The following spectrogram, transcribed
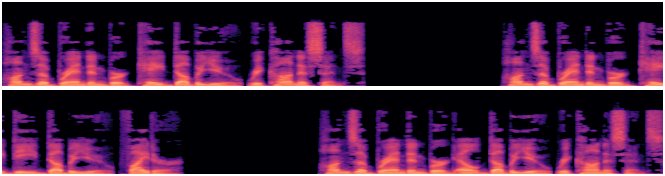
Hansa Brandenburg KW reconnaissance. Hansa Brandenburg KDW fighter. Hansa Brandenburg LW reconnaissance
